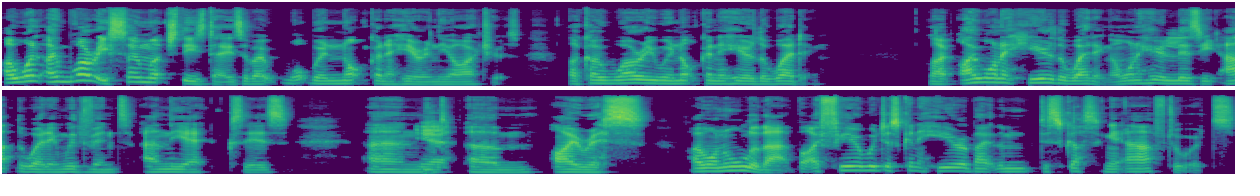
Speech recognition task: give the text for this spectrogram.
I want I worry so much these days about what we're not going to hear in the Archers. Like I worry we're not going to hear the wedding. Like I want to hear the wedding. I want to hear Lizzie at the wedding with Vince and the exes and Yeah. um, Iris. I want all of that, but I fear we're just going to hear about them discussing it afterwards.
